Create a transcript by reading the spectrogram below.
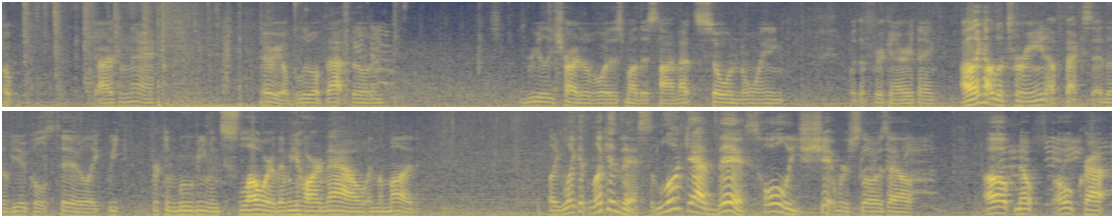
Oh, guys in there. There we go. Blew up that building. Really try to avoid this mud this time. That's so annoying with the freaking everything. I like how the terrain affects the vehicles too. Like we freaking move even slower than we are now in the mud. Like look at look at this. Look at this. Holy shit, we're slow as hell. Oh nope. Oh crap.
